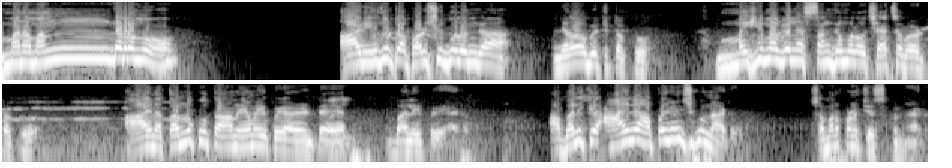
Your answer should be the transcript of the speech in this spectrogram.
మనమందరము ఆయన ఎదుట పరిశుద్ధులంగా నిలవబెట్టుటకు మహిమగల సంఘములో చేర్చబడుటకు ఆయన తన్నుకు తాను ఏమైపోయాడంటే బలైపోయాడు. ఆ బలికి ఆయనే అప్పగించుకున్నాడు సమర్పణ చేసుకున్నాడు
